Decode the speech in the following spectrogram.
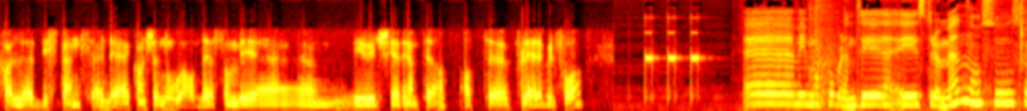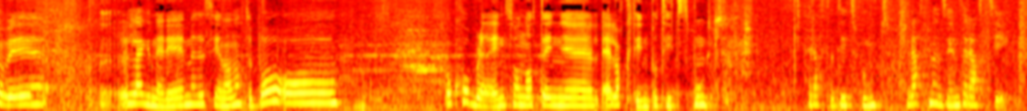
kalle dispenser, det er kanskje noe av det som vi, vi vil se i fremtida. At eh, flere vil få. Eh, vi må koble den til i strømmen, og så skal vi legge ned i medisinene etterpå. Og, og koble den sånn at den er lagt inn på tidspunkt. Rette tidspunkt. Rett medisin til rett tid.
